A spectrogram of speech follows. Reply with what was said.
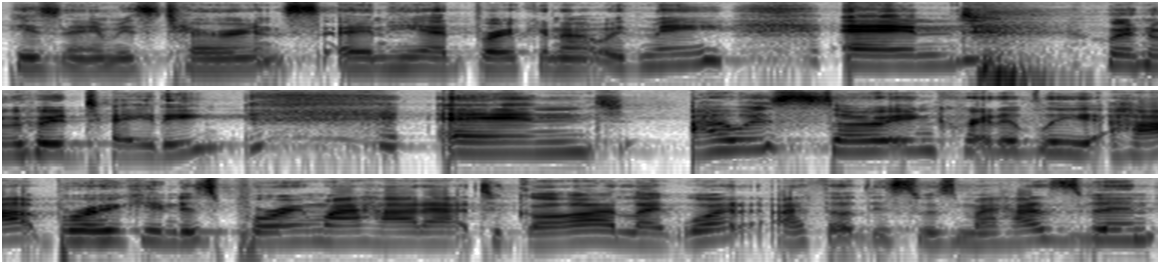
His name is Terrence, and he had broken up with me. And when we were dating. And I was so incredibly heartbroken, just pouring my heart out to God. Like, what? I thought this was my husband.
